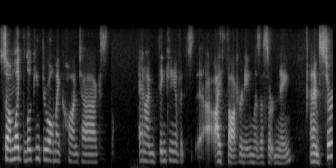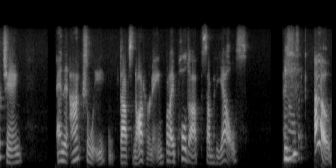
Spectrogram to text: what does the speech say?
So I'm like looking through all my contacts, and I'm thinking if it's. I thought her name was a certain name, and I'm searching, and it actually that's not her name. But I pulled up somebody else, and I was mm-hmm. like, oh,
